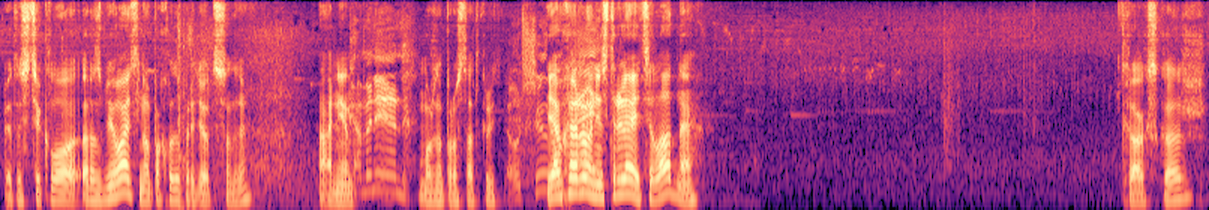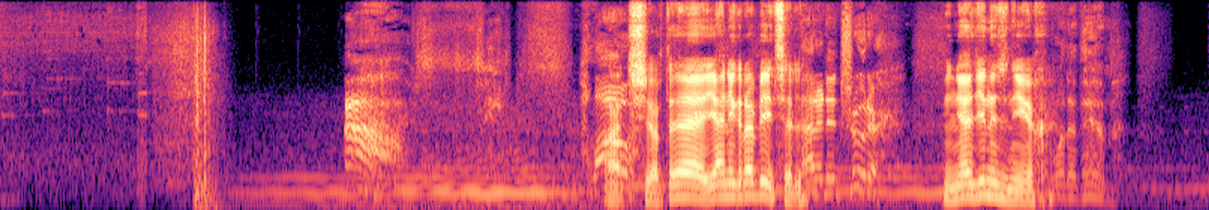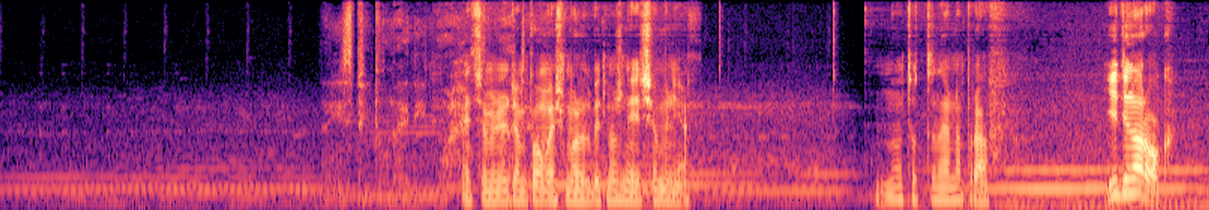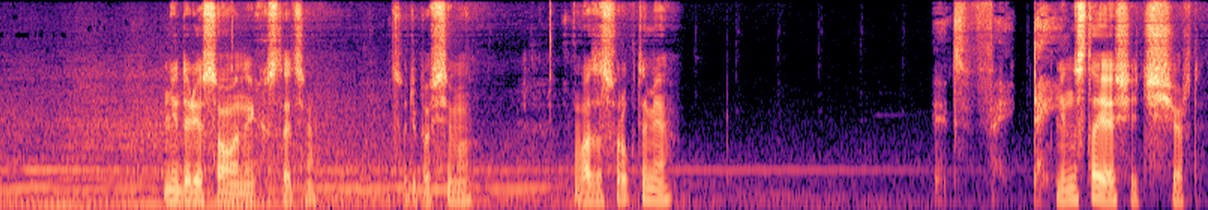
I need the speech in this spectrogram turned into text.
это стекло разбивать, но походу придется, да? А, нет, можно просто открыть. Я вхожу, не стреляйте, ладно? Как скажешь. А, черт. Эй, я не грабитель. И не один из них. Этим людям помощь может быть нужнее, чем мне. Ну, тут ты, наверное, прав. Единорог. Недорисованный, кстати. Судя по всему. Ваза с фруктами. Не настоящий, черт.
